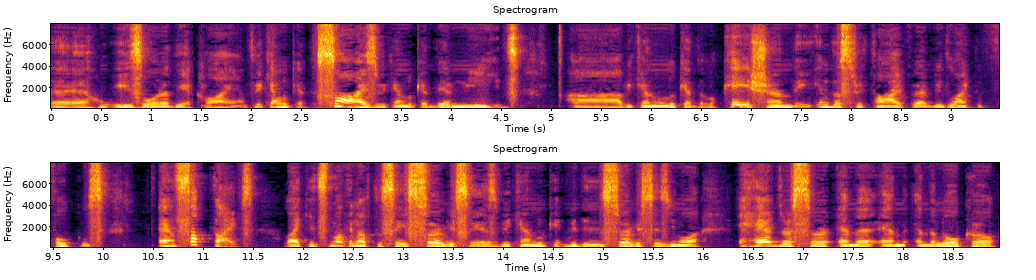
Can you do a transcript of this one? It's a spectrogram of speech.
uh, who is already a client? We can look at the size, we can look at their needs, uh, we can look at the location, the industry type where we'd like to focus, and subtypes. Like it's not enough to say services, we can look at within services, you know, a, hairdresser and, a, and, and the local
